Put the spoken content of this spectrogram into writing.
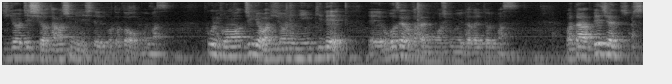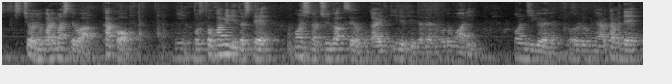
事業実施を楽しみにしていることと思います。特にこの事業は非常に人気で、え大勢の方に申し込みをいただいております。またベジェン市長におかれましては過去にホストファミリーとして本市の中学生を迎え入れていただいたこともあり本事業への協力に改めて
